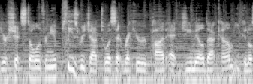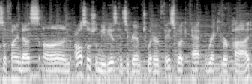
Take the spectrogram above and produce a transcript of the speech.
your shit stolen from you, please reach out to us at wreckyourpod at gmail.com. You can also find us on all social medias Instagram, Twitter, and Facebook at wreckyourpod.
